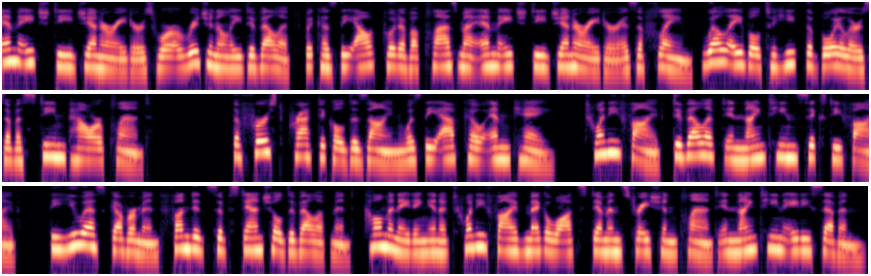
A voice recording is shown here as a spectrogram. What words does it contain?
MHD generators were originally developed because the output of a plasma MHD generator is a flame, well able to heat the boilers of a steam power plant. The first practical design was the Avco Mk. 25, developed in 1965. The U.S. government funded substantial development, culminating in a 25 MW demonstration plant in 1987.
